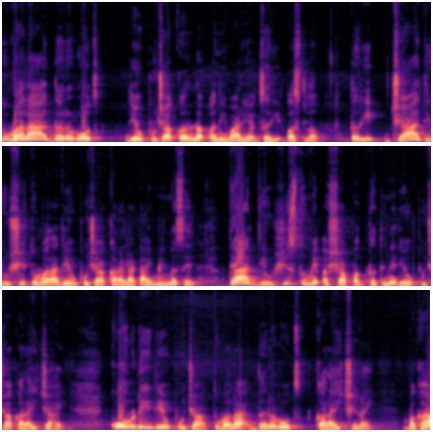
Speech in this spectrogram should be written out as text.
तुम्हाला दररोज देवपूजा करणं अनिवार्य जरी असलं तरी ज्या दिवशी तुम्हाला देवपूजा करायला टायमिंग नसेल त्या दिवशीच तुम्ही अशा पद्धतीने देवपूजा करायची आहे. कोरडी देवपूजा तुम्हाला दररोज करायची नाही. बघा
